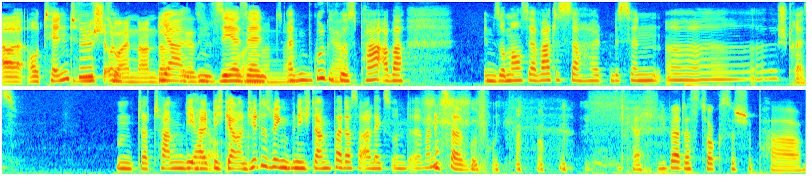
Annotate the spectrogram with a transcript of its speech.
äh, authentisch Süß und zueinander, ja, sehr sehr, sehr ein gut Ja. gutes Paar, aber im Sommerhaus erwartest du halt ein bisschen äh, Stress. Und das haben die halt Ja. nicht garantiert, deswegen bin ich dankbar, dass Alex und äh, Vanessa gefunden haben. Ja, lieber das toxische Paar.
